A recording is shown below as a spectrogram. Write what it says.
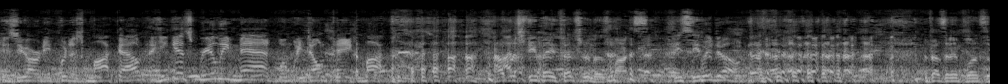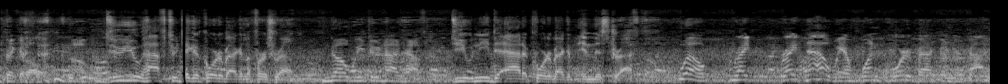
Has he already put his mock out? He gets really mad when we don't take mock. How much do you pay attention to those mocks? Do you see We them? don't. It doesn't influence the pick at all. Do you have to take a quarterback in the first round? No, we do not have to. Do you need to add a quarterback in this draft, though? Well, right right now we have one quarterback under contract.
